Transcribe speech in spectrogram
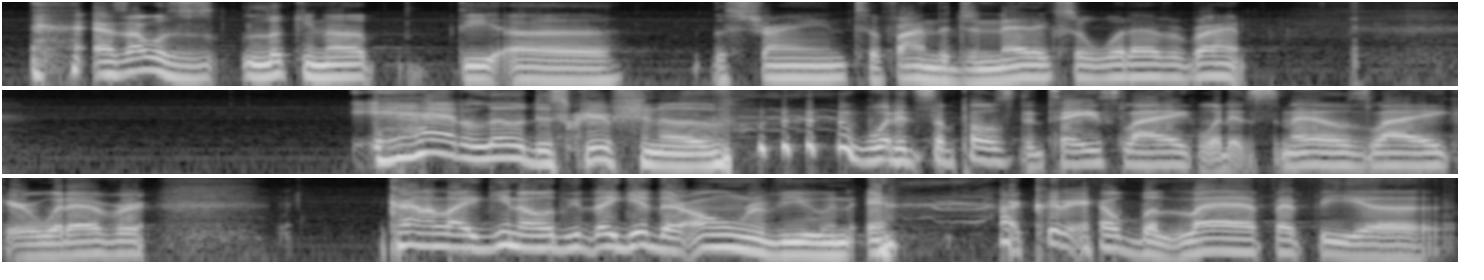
as I was looking up the uh the strain to find the genetics or whatever, right? It had a little description of what it's supposed to taste like, what it smells like, or whatever. Kind of like, you know, they give their own review, and, and I couldn't help but laugh at the. Uh,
